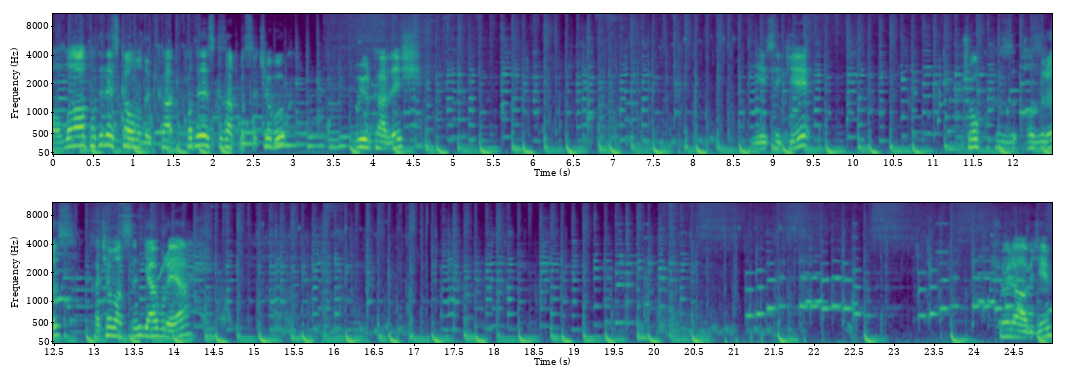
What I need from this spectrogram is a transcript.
Allah patates kalmadı. Ka- patates kızartması çabuk. Buyur kardeş. Neyse ki çok hız- hazırız. Kaçamazsın. Gel buraya. Şöyle abicim.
